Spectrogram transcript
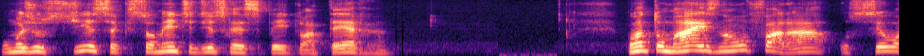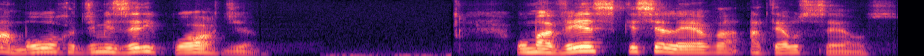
uma justiça que somente diz respeito à terra, quanto mais não o fará o seu amor de misericórdia, uma vez que se eleva até os céus.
